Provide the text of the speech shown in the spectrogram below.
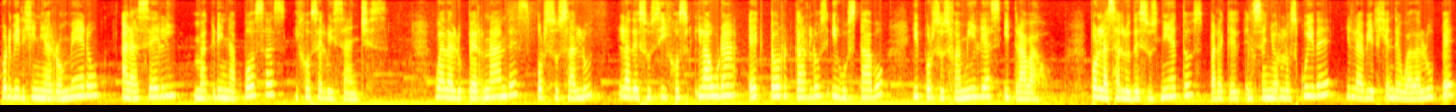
por Virginia Romero, Araceli, Macrina Posas y José Luis Sánchez. Guadalupe Hernández por su salud, la de sus hijos Laura, Héctor, Carlos y Gustavo y por sus familias y trabajo. Por la salud de sus nietos, para que el Señor los cuide y la Virgen de Guadalupe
